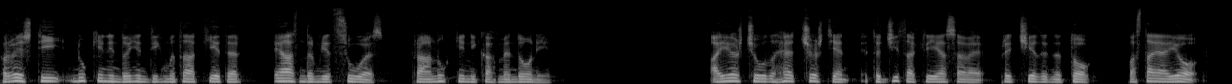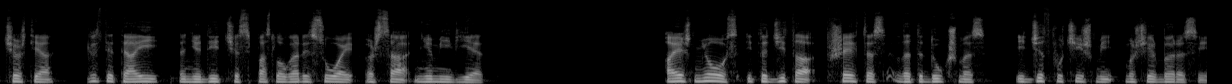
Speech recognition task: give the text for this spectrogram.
Përveç Tij nuk keni ndonjë ndihmëtar tjetër e as ndërmjetësues, pra nuk jeni kah mendoni. Ai është që udhëheq çështjen e të gjitha krijesave prej qiellit në tokë, pastaj ajo, çështja, ngritet te Ai në një ditë që sipas llogarisë suaj është sa një mijë vjet. Ai është njohës i të gjitha fshehtës dhe të dukshmes, i gjithëfuqishmi mëshirëbërësi.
